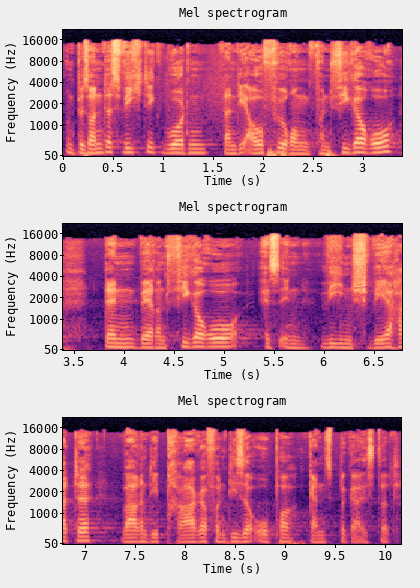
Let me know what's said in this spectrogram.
Und besonders wichtig wurden dann die Aufführungen von Figaro, denn während Figaro es in Wien schwer hatte, waren die Prager von dieser Oper ganz begeistert.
